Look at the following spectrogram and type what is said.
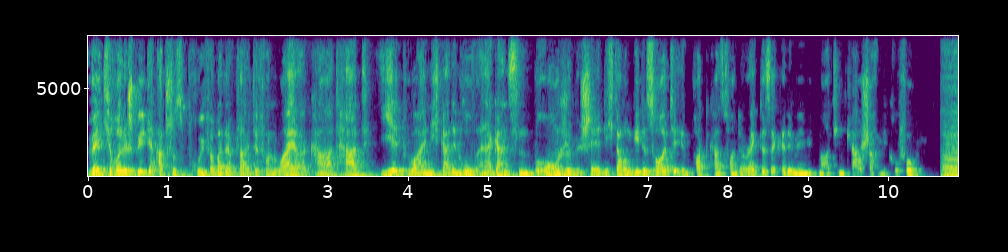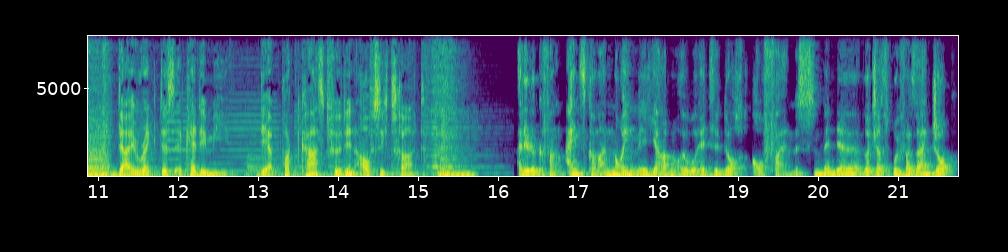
Welche Rolle spielt der Abschlussprüfer bei der Pleite von Wirecard? Hat EY nicht gar den Ruf einer ganzen Branche beschädigt? Darum geht es heute im Podcast von Directors Academy mit Martin Kerscher am Mikrofon. Directors Academy, der Podcast für den Aufsichtsrat. Eine Lücke von 1,9 Milliarden Euro hätte doch auffallen müssen, wenn der Wirtschaftsprüfer seinen Job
